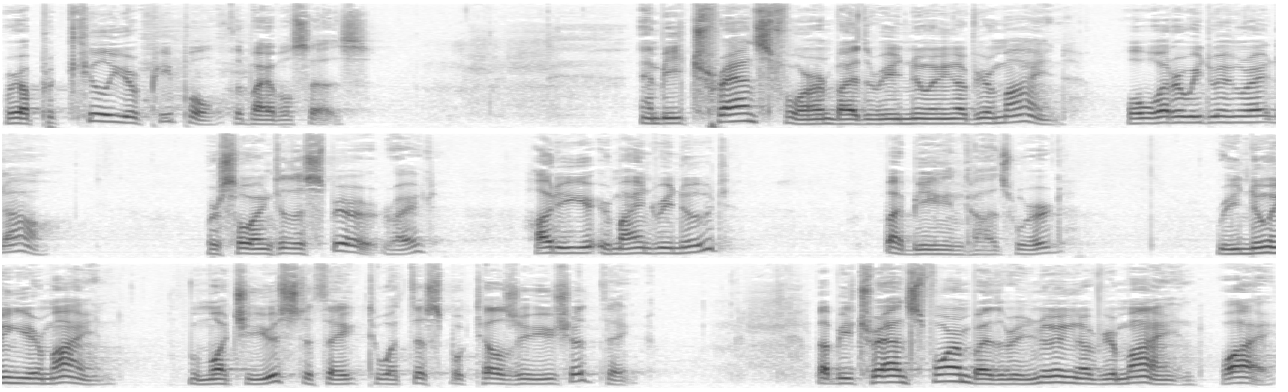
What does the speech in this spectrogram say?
We're a peculiar people, the Bible says. And be transformed by the renewing of your mind. Well, what are we doing right now? We're sowing to the Spirit, right? How do you get your mind renewed? By being in God's Word. Renewing your mind from what you used to think to what this book tells you you should think. But be transformed by the renewing of your mind. Why?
